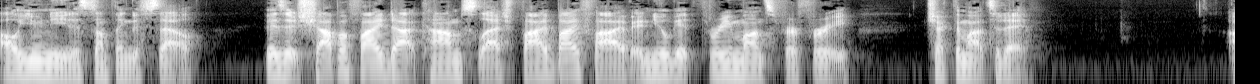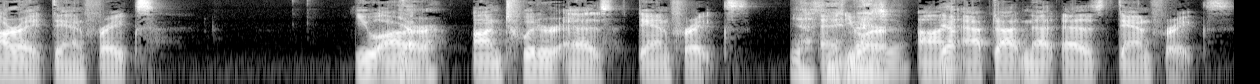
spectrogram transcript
All you need is something to sell. Visit shopify.com slash 5x5 and you'll get 3 months for free. Check them out today. All right, Dan Frakes. You are on Twitter as Dan Frakes. Yes. And you imagine. are on Yep, app.net as Dan Frakes.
